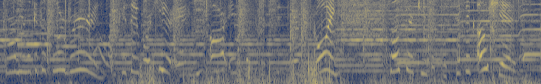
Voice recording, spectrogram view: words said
Mommy, look at the four birds. You say we're here, and we are in the Pacific. We're going closer to the Pacific Ocean.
